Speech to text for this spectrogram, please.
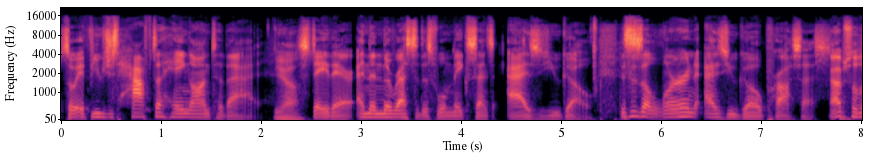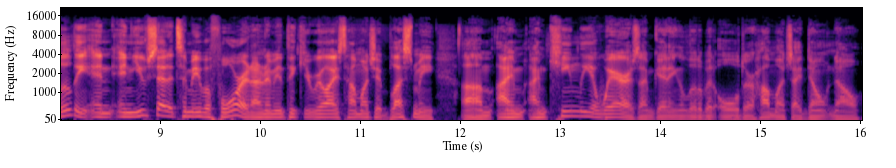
So if you just have to hang on to that, Yeah. stay there, and then the rest of this will make sense as you go. This is a learn as you go process. Absolutely, and and you've said it to me before, and I don't even think you realized how much it blessed me. Um, I'm I'm keenly aware as I'm getting a little bit older how much I don't know,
